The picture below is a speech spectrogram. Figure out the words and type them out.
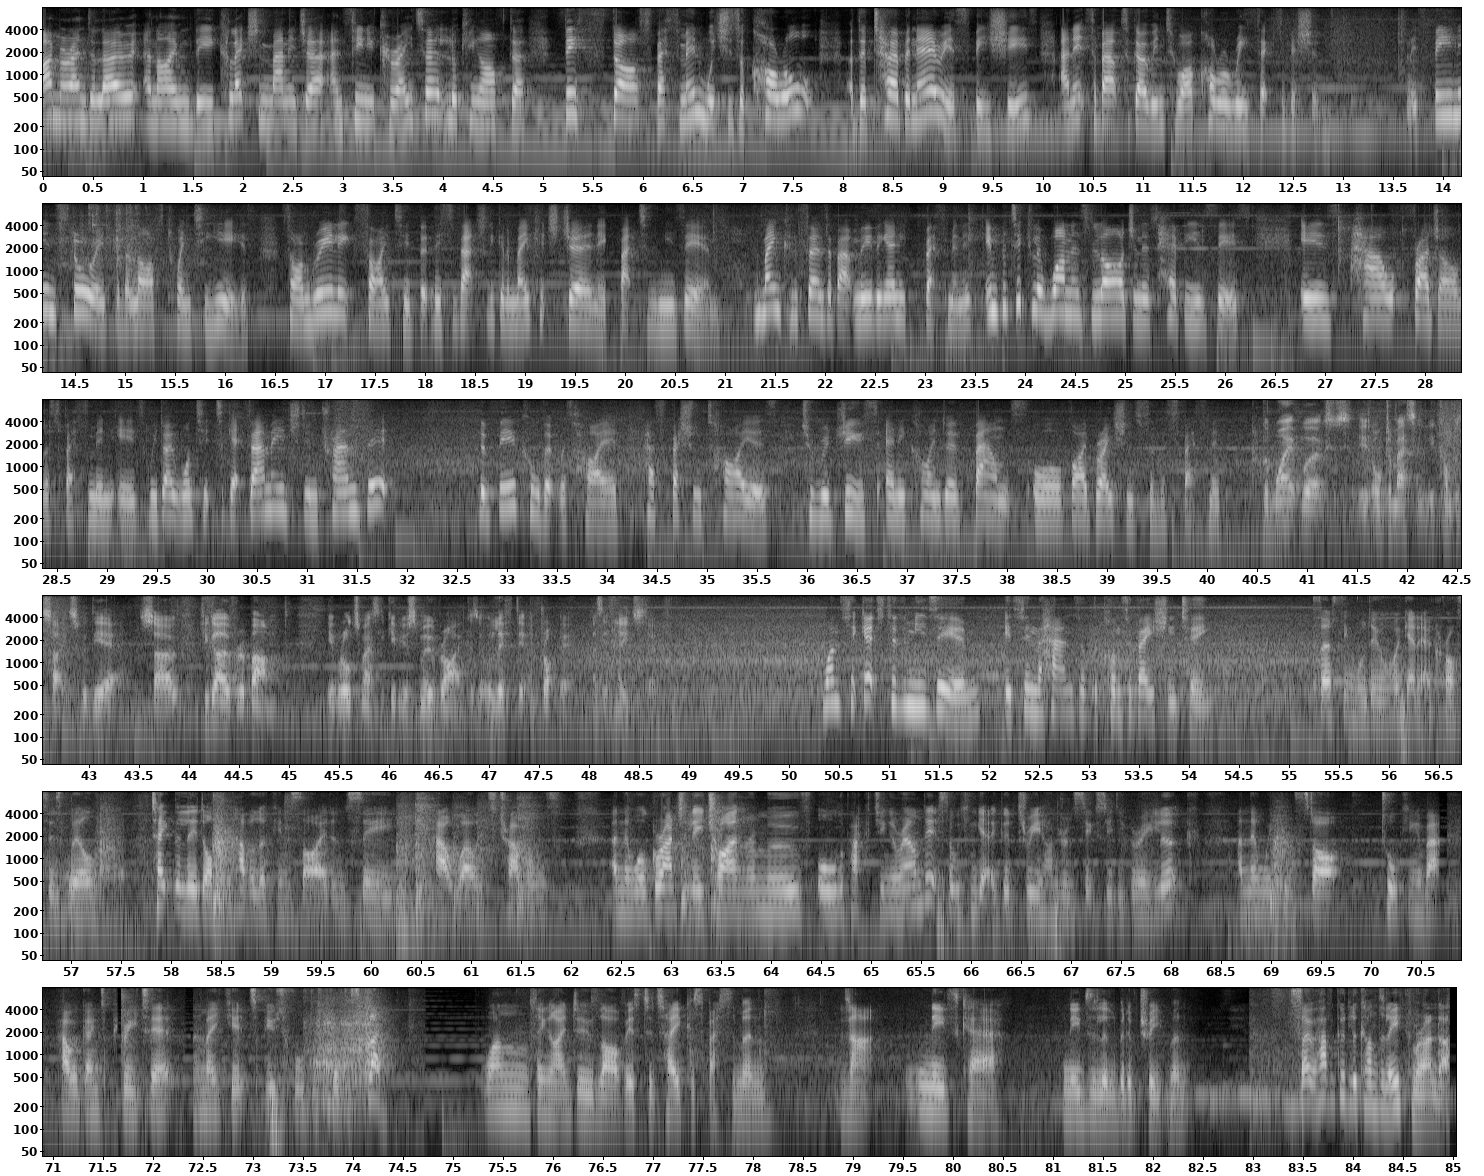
I'm Miranda Lowe and I'm the collection manager and senior curator looking after this star specimen, which is a coral, the Turbinaria species, and it's about to go into our coral reef exhibition. It's been in storage for the last 20 years, so I'm really excited that this is actually going to make its journey back to the museum. The main concerns about moving any specimen, in particular one as large and as heavy as this, is how fragile the specimen is. We don't want it to get damaged in transit. The vehicle that was hired has special tyres to reduce any kind of bounce or vibrations for the specimen. The way it works is it automatically compensates with the air. So if you go over a bump, it will automatically give you a smooth ride because it will lift it and drop it as it needs to. Once it gets to the museum, it's in the hands of the conservation team. First thing we'll do when we get it across is we'll take the lid off and have a look inside and see how well it's travelled. And then we'll gradually try and remove all the packaging around it so we can get a good 360 degree look. And then we can start talking about how we're going to treat it and make it beautiful for display. One thing I do love is to take a specimen that needs care, needs a little bit of treatment. So have a good look underneath, Miranda.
